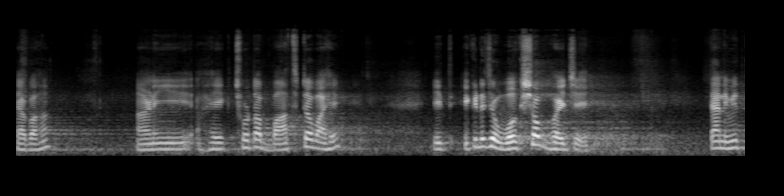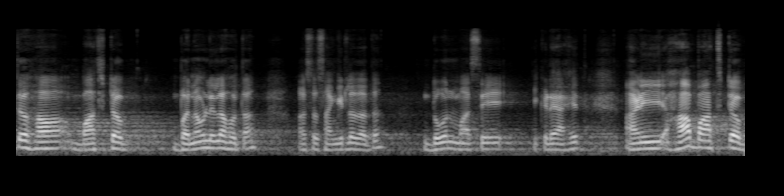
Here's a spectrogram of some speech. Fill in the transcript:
ह्या पहा. आणि हे एक छोटा बाथटब आहे. इत इकडे जे वर्कशॉप व्हायचे त्यानिमित्त हा बाथटब बनवलेला होता असं सांगितलं जातं. दोन मासे इकडे आहेत. आणि हा बाथटब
